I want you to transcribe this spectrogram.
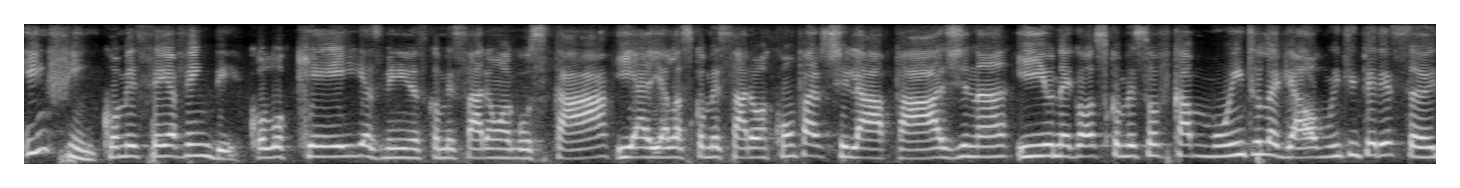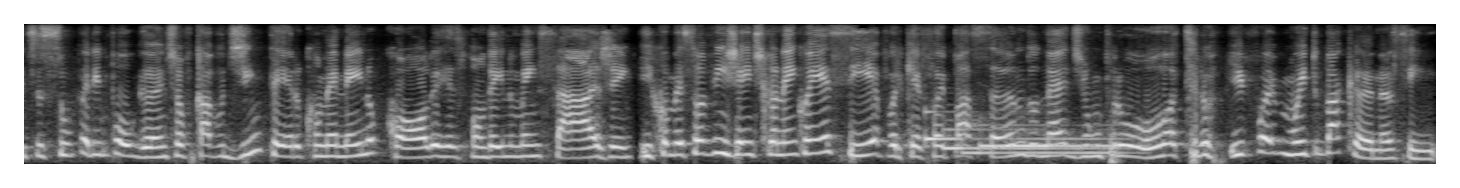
Enfim, enfim, comecei a vender. Coloquei, as meninas começaram a gostar e aí elas começaram a compartilhar a página e o negócio começou a ficar muito legal, muito interessante, super empolgante. Eu ficava o dia inteiro com o neném no colo e respondendo mensagem e começou a vir gente que eu nem conhecia, porque foi passando, né, de um pro outro e foi muito bacana, assim.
